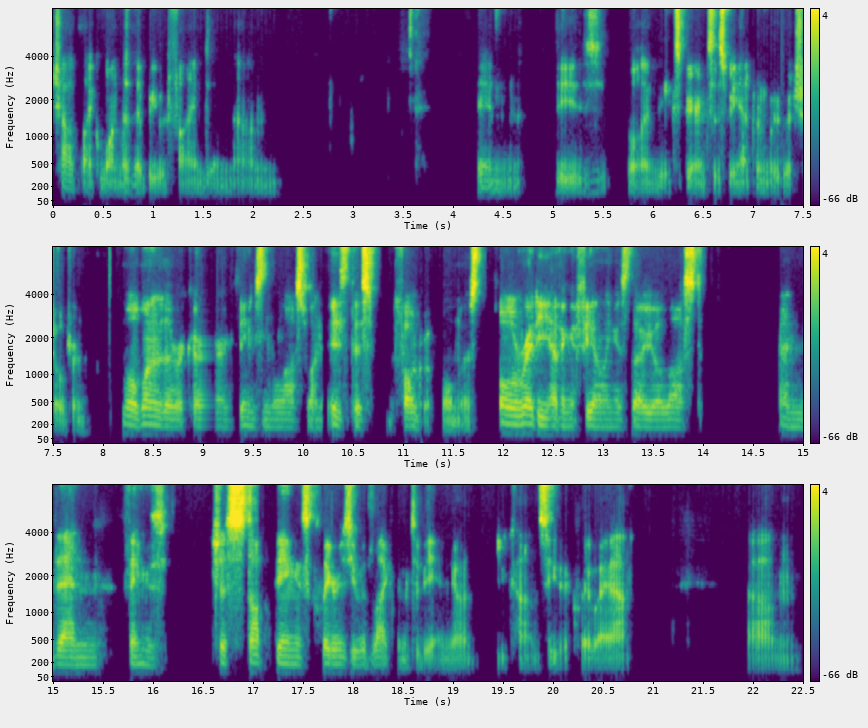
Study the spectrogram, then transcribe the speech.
childlike wonder that we would find in um, in these well in the experiences we had when we were children well, one of the recurring themes in the last one is this fog almost already having a feeling as though you're lost, and then things just stop being as clear as you would like them to be, and you're you can't see the clear way out. Um,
